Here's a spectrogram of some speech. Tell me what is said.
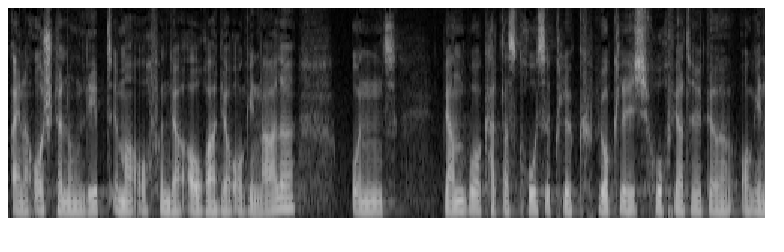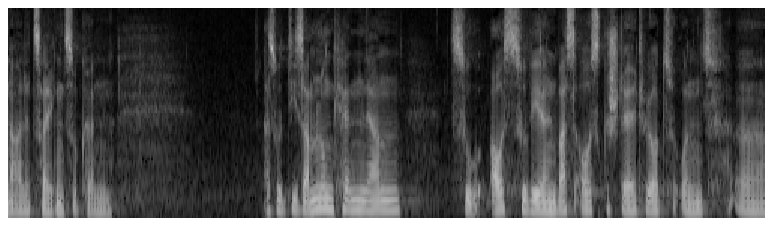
eine Ausstellung lebt immer auch von der Aura der Originale und Bernburg hat das große Glück, wirklich hochwertige Originale zeigen zu können. Also die Sammlung kennenlernen, zu, auszuwählen, was ausgestellt wird und äh,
